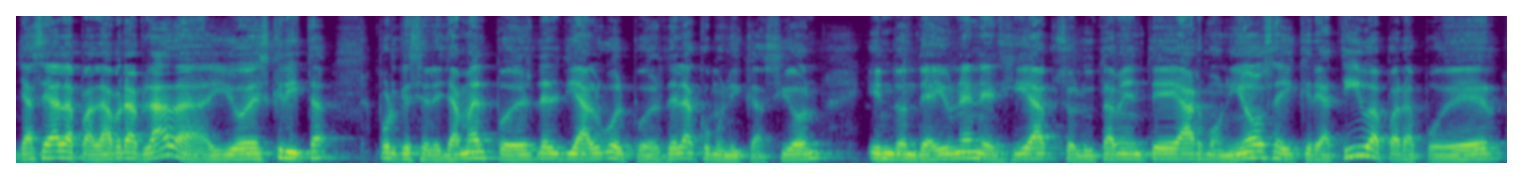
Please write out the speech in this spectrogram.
ya sea la palabra hablada y o escrita, porque se le llama el poder del diálogo, el poder de la comunicación, en donde hay una energía absolutamente armoniosa y creativa para poder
